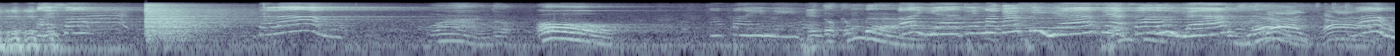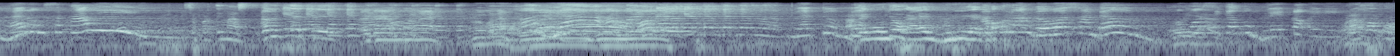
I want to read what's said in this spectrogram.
Masuk. Dalam. Wah, itu. Oh. Apa ini? Itu kembar. Oh iya, terima kasih ya. Sehat selalu ya. Iya. Wow, harum sekali. Seperti mas. Oke, oke, oke. Oke, yang mana? Oh, iya. oh iya, oke, oke, oke. Bladung. Aku nguyuh kae mburi kok. Aku ora nggawa sandal. Oh, iya. bletok ini? Ora apa-apa.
